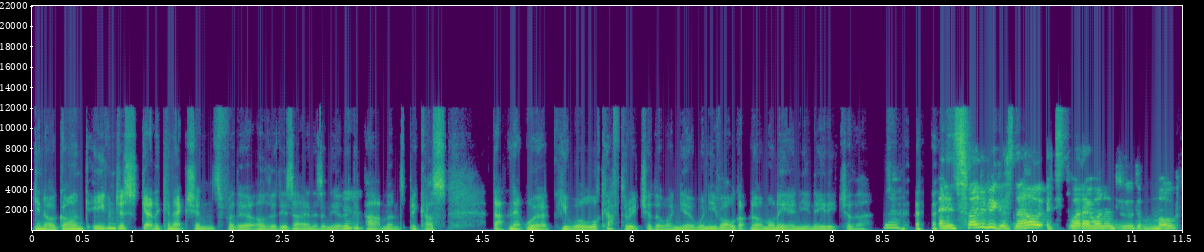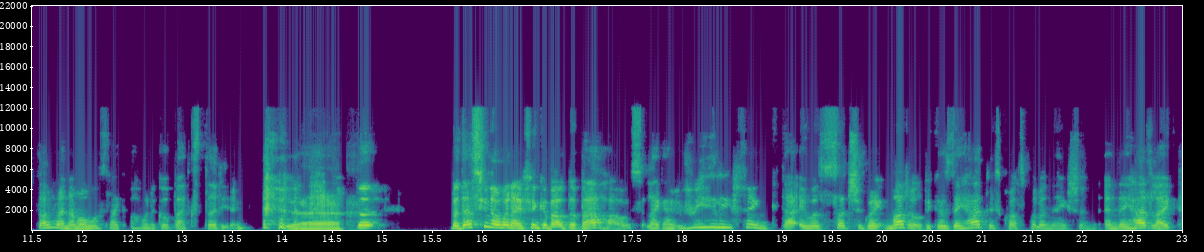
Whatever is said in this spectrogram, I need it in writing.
you know, go and even just get the connections for the other designers and the other yeah. departments because that network you will look after each other when you when you've all got no money and you need each other. Yeah. and it's funny because now it's what I want to do the most of and I'm almost like, oh, I want to go back studying. Yeah. but but that's you know when I think about the Bauhaus, like I really think that it was such a great model because they had this cross pollination and they had like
